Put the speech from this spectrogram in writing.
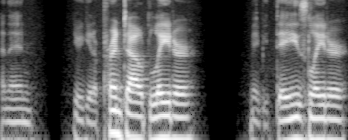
and then you would get a printout later, maybe days later,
